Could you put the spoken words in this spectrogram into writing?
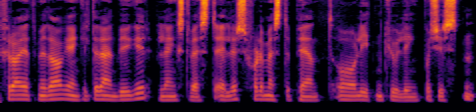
Fra i ettermiddag enkelte regnbyger. Lengst vest ellers for det meste pent og liten kuling på kysten.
